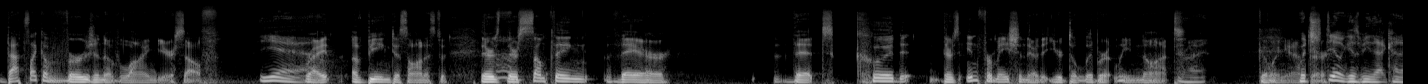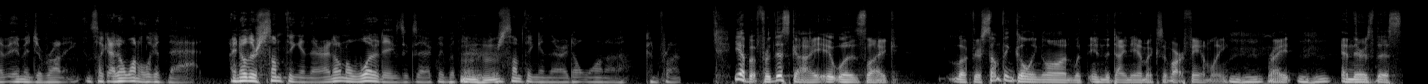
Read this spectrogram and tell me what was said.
that's like a version of lying to yourself yeah. right of being dishonest there's there's something there that could there's information there that you're deliberately not Right. going after Which still gives me that kind of image of running. It's like I don't want to look at that. I know there's something in there. I don't know what it is exactly, but there, Mhm. there's something in there I don't want to confront. yeah but for this guy it was like look there's something going on within the dynamics of our family Mm-hmm. right Mm-hmm. and there's this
